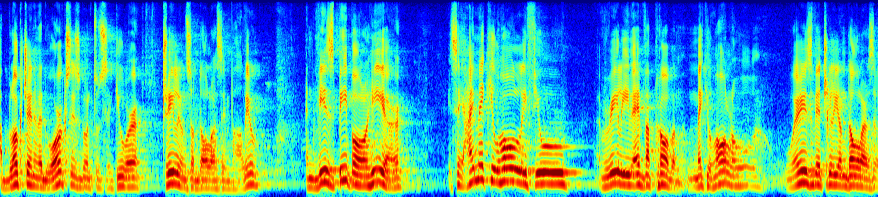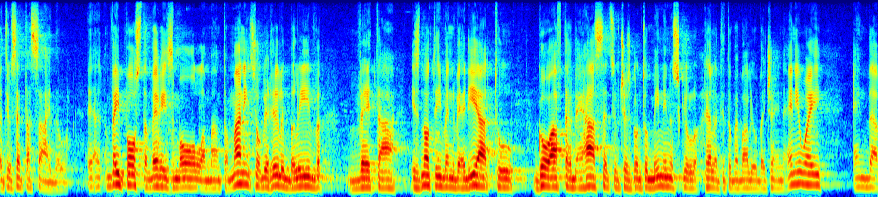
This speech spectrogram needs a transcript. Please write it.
a blockchain that works is going to secure trillions of dollars in value. And these people here say, I make you whole if you really have a problem. Make you whole, where is the trillion dollars that you set aside? Uh, they post a very small amount of money, so we really believe that uh, it's not even the idea to go after the assets, which is going to be minuscule relative to the value of the chain anyway. And uh,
